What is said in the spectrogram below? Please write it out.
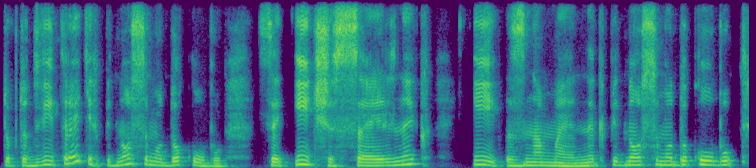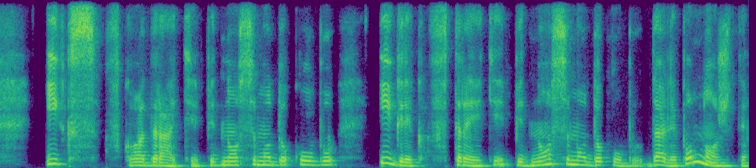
Тобто 2 третіх підносимо до кубу. Це і чисельник, і знаменник підносимо до кубу, х в квадраті підносимо до кубу, y в третій підносимо до кубу. Далі помножити.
